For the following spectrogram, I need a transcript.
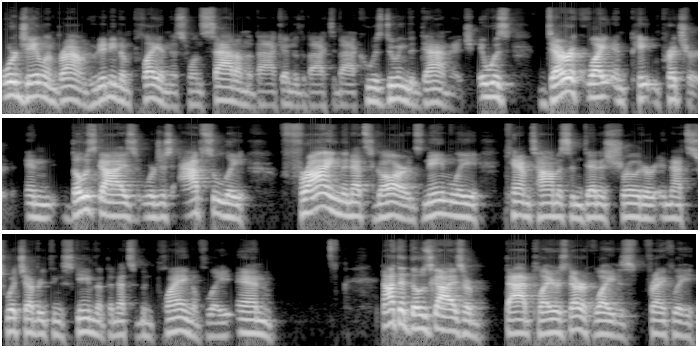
or Jaylen Brown, who didn't even play in this one, sat on the back end of the back to back, who was doing the damage. It was Derrick White and Payton Pritchard. And those guys were just absolutely frying the Nets guards, namely Cam Thomas and Dennis Schroeder, in that switch everything scheme that the Nets have been playing of late. And not that those guys are bad players. Derrick White is frankly,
